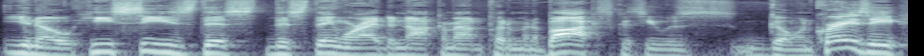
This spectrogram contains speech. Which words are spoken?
you know, he sees this this thing where I had to knock him out and put him in a box because he was going crazy.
